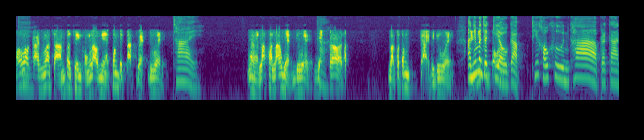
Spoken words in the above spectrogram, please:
เพราะว่ากลายเป็นว่าสามเปอร์เซ็นของเราเนี่ยต้องไปตัดแวดด้วย ใช่เอ่อรับภาระแวดด้วยแวดก็ เราก็ต้องจ่ายไปด้วย อันนี้มันจะอย่างนี้เป็นต้นเกี่ยวกับที่เขาคืนค่าประกัน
